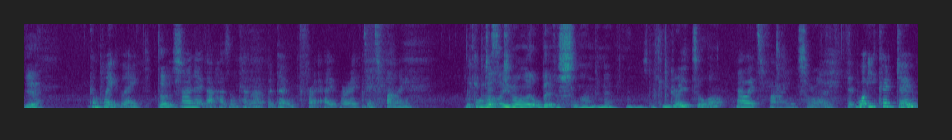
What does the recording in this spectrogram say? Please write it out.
Yeah, Completely. does. I know that hasn't come out, but don't fret over it. It's fine. We can Not just. even a little bit of a slant and everything. It's looking great till Oh, it's fine. that. It's alright. That what you could do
